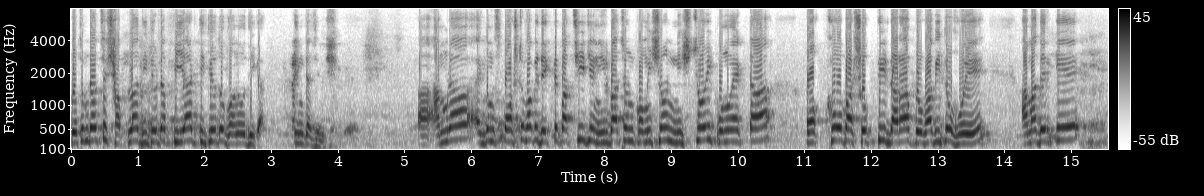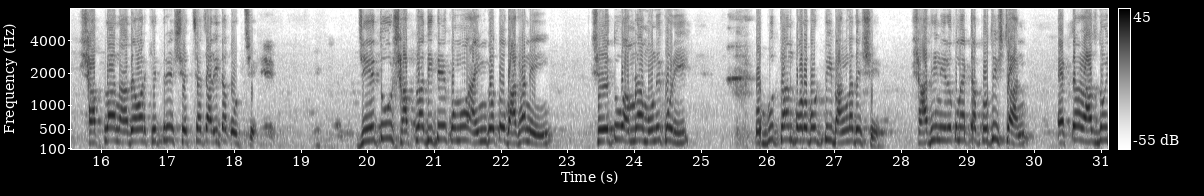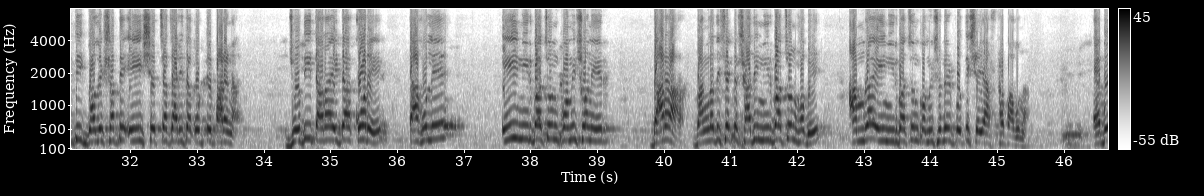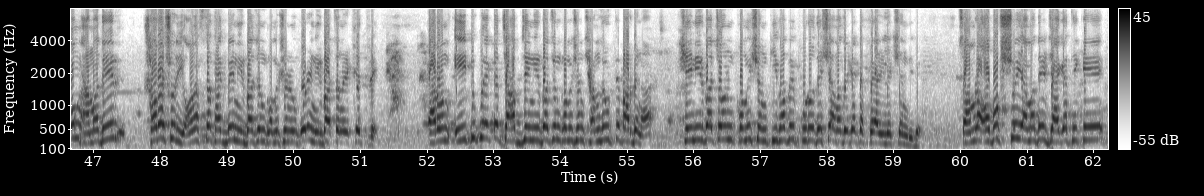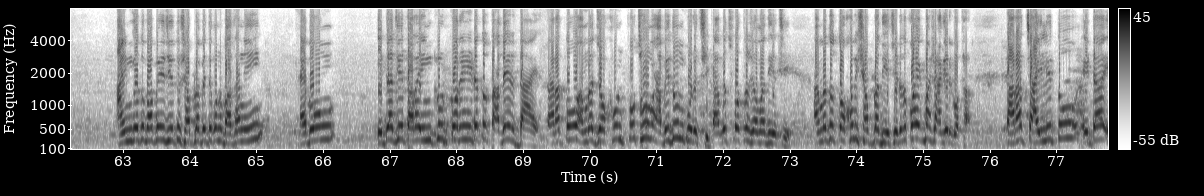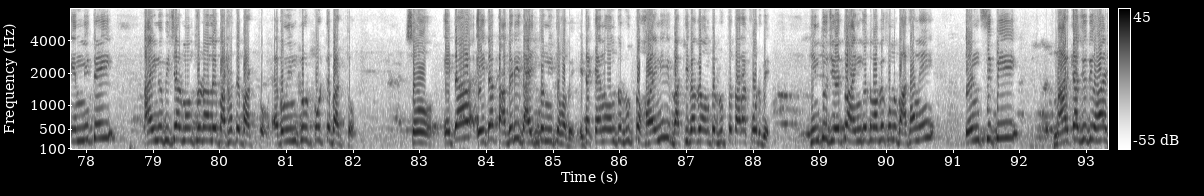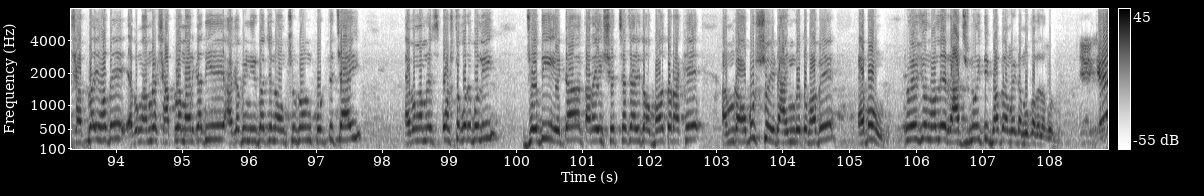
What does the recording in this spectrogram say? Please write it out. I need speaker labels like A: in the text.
A: প্রথমটা হচ্ছে শাপলা, দ্বিতীয়টা পিয়ার, তৃতীয়ত গণ অধিকার তিনটা জিনিস। আমরা একদম স্পষ্টভাবে দেখতে পাচ্ছি যে নির্বাচন কমিশন নিশ্চয়ই কোনো একটা পক্ষ বা শক্তির দ্বারা প্রভাবিত হয়ে আমাদেরকে সাপলা না দেওয়ার ক্ষেত্রে স্বেচ্ছাচারিতা করছে। যেহেতু সাপলা দিতে কোনো আইনগত বাধা নেই, সেহেতু আমরা মনে করি অভ্যুত্থান পরবর্তী বাংলাদেশে স্বাধীন এরকম একটা প্রতিষ্ঠান একটা রাজনৈতিক দলের সাথে এই স্বেচ্ছাচারিতা করতে পারে না। যদি তারা এটা করে, তাহলে এই নির্বাচন কমিশনের দ্বারা বাংলাদেশে একটা স্বাধীন নির্বাচন হবে, আমরা এই নির্বাচন কমিশনের প্রতি সেই আস্থা পাবো না। এবং আমাদের সরাসরি অনাস্থা থাকবে নির্বাচন কমিশনের উপরে নির্বাচনের ক্ষেত্রে। কারণ এইটুকু একটা চাপ যে নির্বাচন কমিশন সামলে উঠতে পারবে না, সেই নির্বাচন কমিশন কীভাবে পুরো দেশে আমাদেরকে একটা ফেয়ার ইলেকশন দিবে? তো আমরা অবশ্যই আমাদের জায়গা থেকে আইনগতভাবে যেহেতু সাপলা পেতে কোনো বাধা নেই এবং এটা যে তারা ইনক্লুড করেন, এটা তো তাদের দায়। তারা তো আমরা যখন প্রথম আবেদন করেছি, কাগজপত্র জমা দিয়েছি, আমরা তো তখনই সাপলা দিয়েছি। এটা তো কয়েক মাস আগের কথা। তারা চাইলে তো এটা এমনিতেই আইন বিচার মন্ত্রণালয়ে পাঠাতে পারতো এবং ইনক্লুড করতে পারতো। সো এটা এটা তাদেরই দায়িত্ব নিতে হবে। এটা কেন অন্তর্ভুক্ত হয়নি বা কীভাবে অন্তর্ভুক্ত তারা করবে? কিন্তু যেহেতু আইনগতভাবে কোনো বাধা নেই এনসিপি মার্কা যদি হয়, সাপ্লাই হবে এবং আমরা সাপলা মার্কা দিয়ে আগামী নির্বাচনে অংশগ্রহণ করতে চাই এবং আমরা স্পষ্ট করে বলি, যদি এটা তারা এই স্বেচ্ছাচারিতা অব্যাহত রাখে, আমরা অবশ্যই এটা আইনগতভাবে এবং প্রয়োজন হলে রাজনৈতিকভাবে আমরা এটা মোকাবেলা করব। Yeah.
